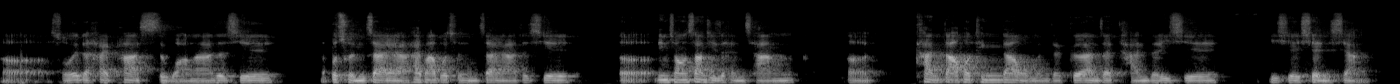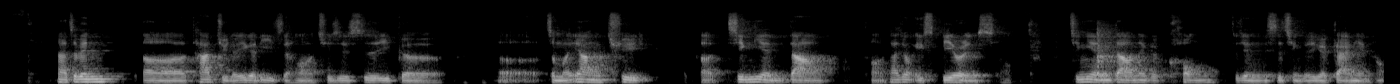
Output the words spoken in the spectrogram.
呃所谓的害怕死亡啊这些不存在啊，害怕不存在啊这些呃临床上其实很常呃。看到或听到我们的个案在谈的一些一些现象，那这边呃，他举了一个例子哈，其实是一个呃，怎么样去呃经验到哦，他用 experience 哦经验到那个空这件事情的一个概念哈。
